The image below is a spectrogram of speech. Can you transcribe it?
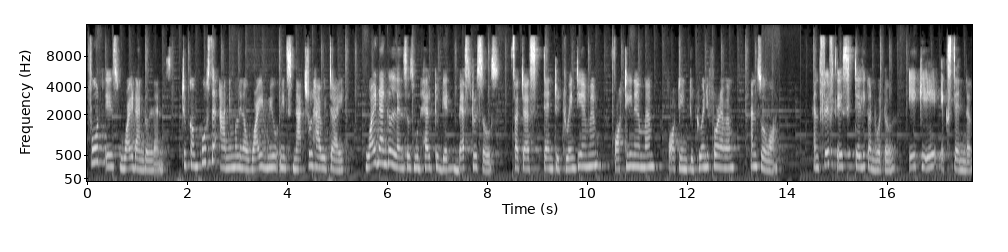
Fourth is wide angle lens. To compose the animal in a wide view in its natural habitat, wide angle lenses would help to get best results such as 10 to 20 mm, 14 mm, 14 to 24 mm, and so on. And fifth is teleconverter, aka extender,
